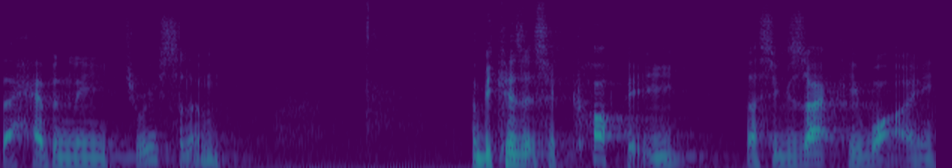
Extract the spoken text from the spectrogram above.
the heavenly Jerusalem. And because it's a copy, that's exactly why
